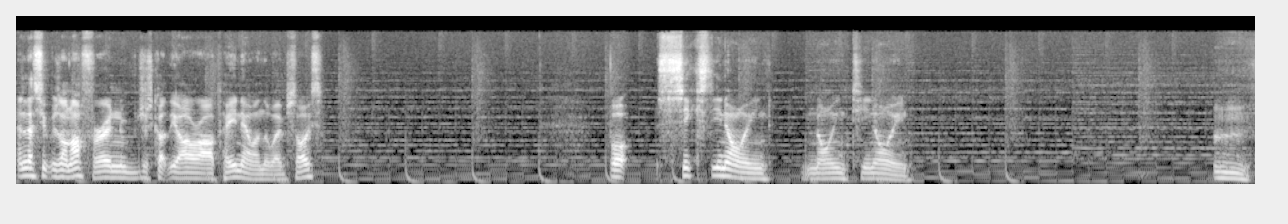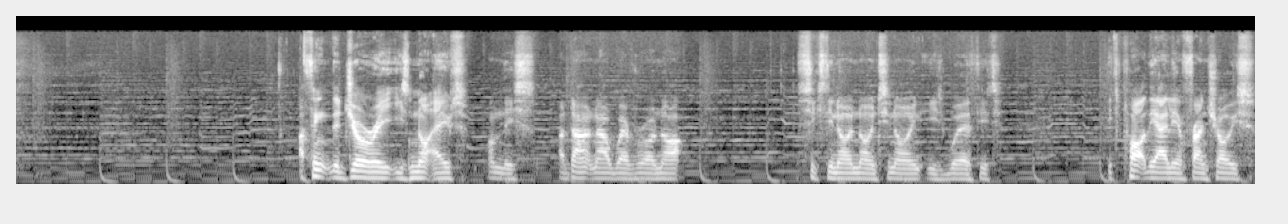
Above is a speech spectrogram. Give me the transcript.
Unless it was on offer and we've just got the RRP now on the website. But 69.99. Hmm. I think the jury is not out on this. I don't know whether or not 69.99 is worth it. It's part of the Alien franchise.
